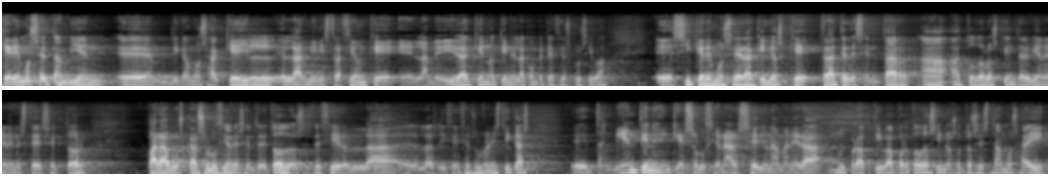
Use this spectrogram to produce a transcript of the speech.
Queremos ser también, eh, digamos, aquel, la administración que en la medida que no tiene la competencia exclusiva, eh, sí queremos ser aquellos que trate de sentar a, a todos los que intervienen en este sector para buscar soluciones entre todos. Es decir, las licencias urbanísticas eh, también tienen que solucionarse de una manera muy proactiva por todos y nosotros estamos ahí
